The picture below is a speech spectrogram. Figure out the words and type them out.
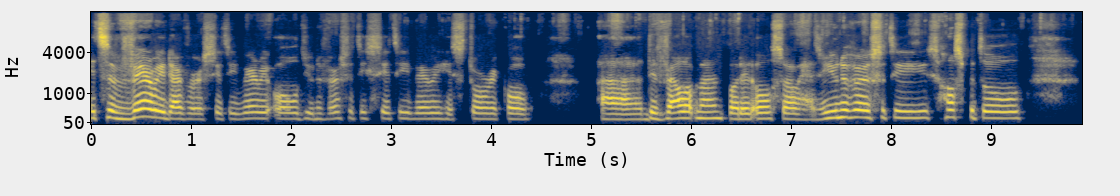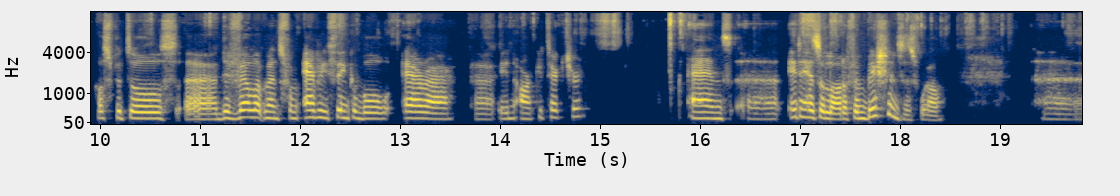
It's a very diverse city, very old university city, very historical uh, development, but it also has universities, hospital, hospitals, uh, developments from every thinkable era uh, in architecture. And it has a lot of ambitions as well. Uh,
